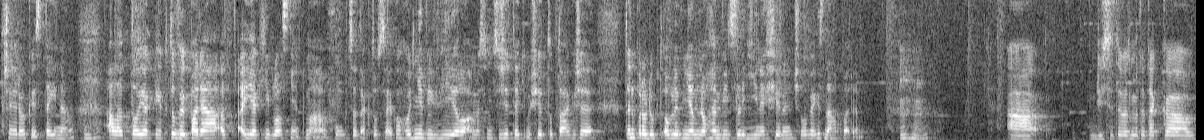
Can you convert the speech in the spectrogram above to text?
tři roky stejná, mm-hmm. ale to, jak, jak to vypadá a, a jaký vlastně to má funkce, tak to se jako hodně vyvíjelo a myslím si, že teď už je to tak, že ten produkt ovlivňuje mnohem víc lidí než jeden člověk s nápadem. Mhm. A když si to vezmete, tak uh,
